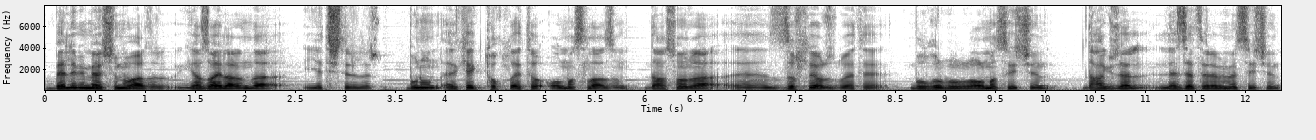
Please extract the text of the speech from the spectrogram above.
belli bir mevsimi vardır. Yaz aylarında yetiştirilir. Bunun erkek toklu eti olması lazım. Daha sonra e, zırhlıyoruz bu eti. Bulgur bulgur olması için, daha güzel lezzet verebilmesi için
